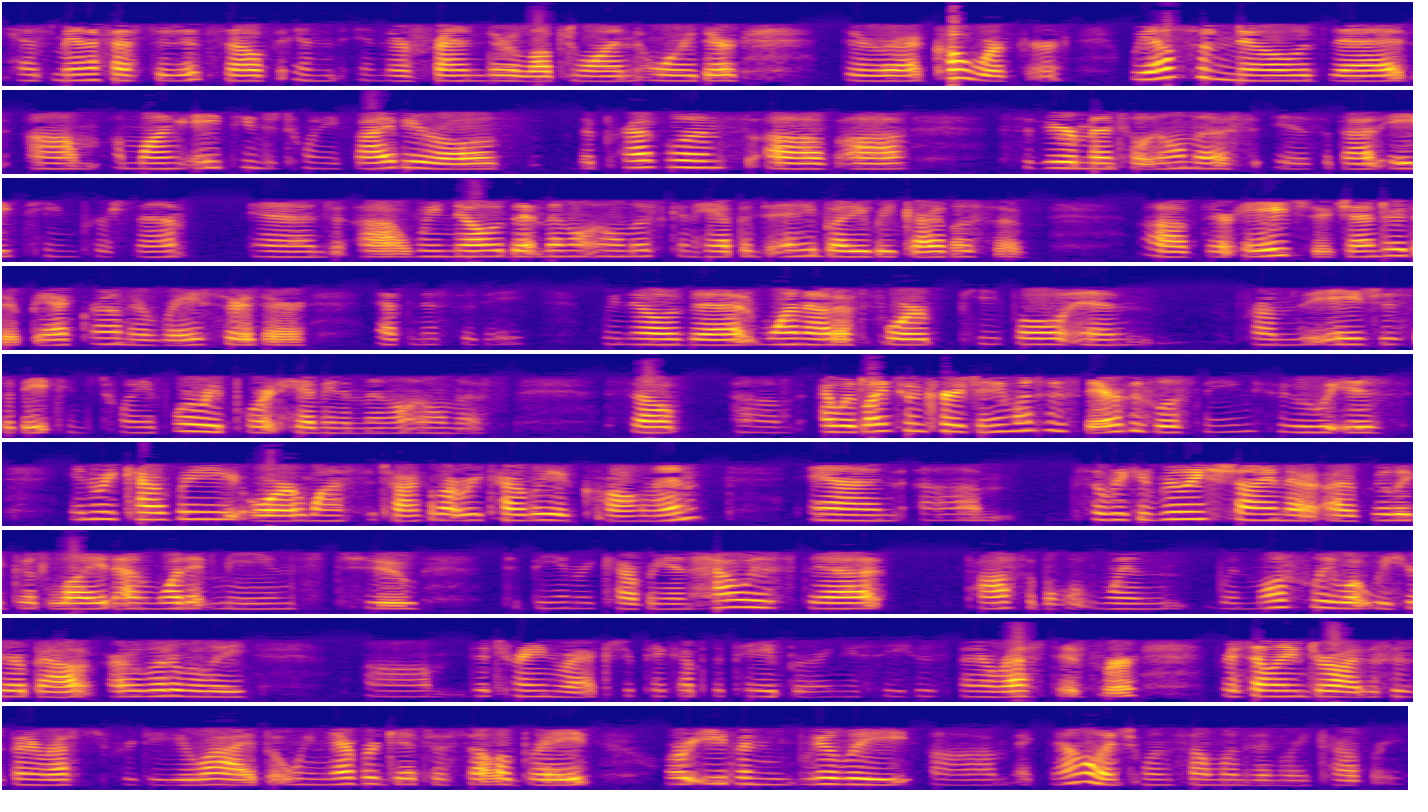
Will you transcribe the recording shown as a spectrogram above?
has manifested itself in, in their friend, their loved one, or their their uh, coworker. We also know that um, among 18 to 25 year olds, the prevalence of uh, severe mental illness is about 18%, and uh, we know that mental illness can happen to anybody regardless of of their age, their gender, their background, their race, or their ethnicity. We know that one out of four people in from the ages of 18 to 24 report having a mental illness. So um, I would like to encourage anyone who's there, who's listening, who is in recovery or wants to talk about recovery, to call in, and um, so we could really shine a, a really good light on what it means to to be in recovery and how is that possible when when mostly what we hear about are literally um, the train wrecks. You pick up the paper and you see who's been arrested for for selling drugs, who's been arrested for DUI, but we never get to celebrate or even really um, acknowledge when someone's in recovery.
